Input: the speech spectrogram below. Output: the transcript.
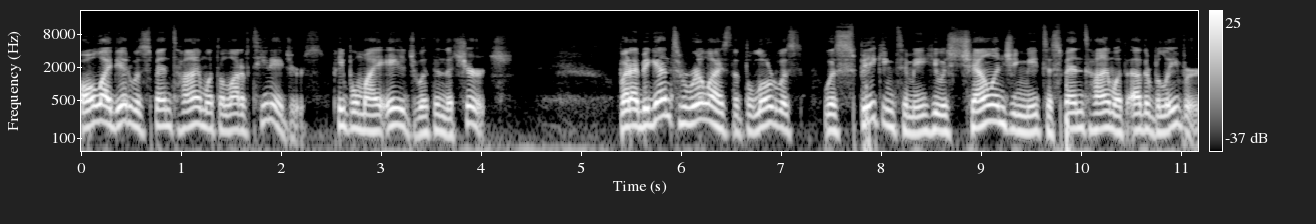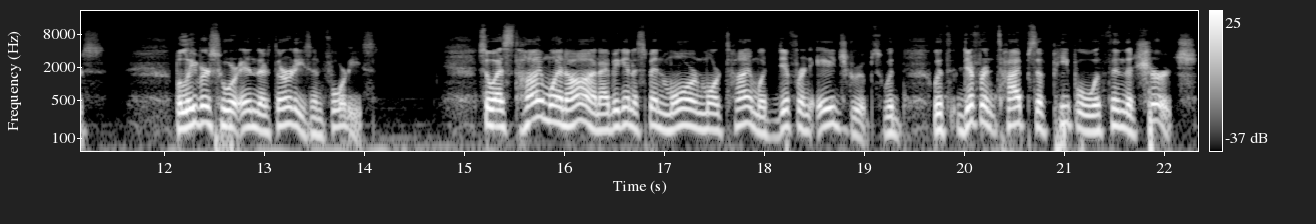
all I did was spend time with a lot of teenagers, people my age within the church. But I began to realize that the Lord was was speaking to me. He was challenging me to spend time with other believers, believers who were in their 30s and 40s. So as time went on, I began to spend more and more time with different age groups, with, with different types of people within the church.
